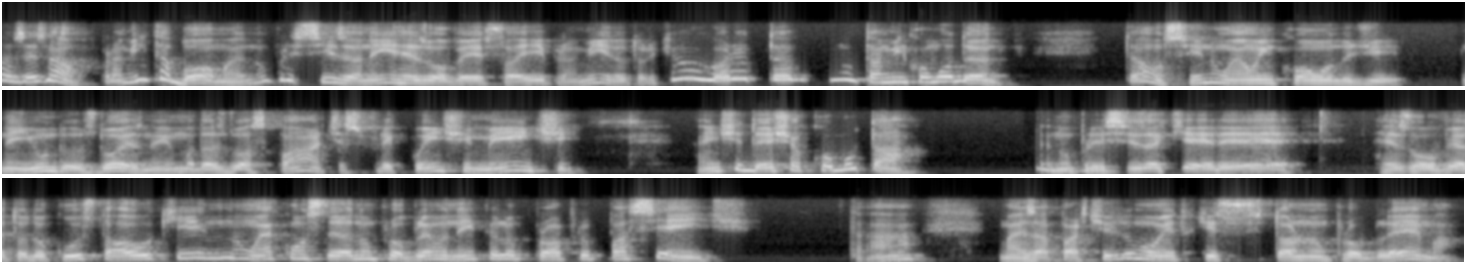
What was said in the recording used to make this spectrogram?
às vezes, não, para mim tá bom, mas não precisa nem resolver isso aí para mim, doutor, que agora tá, não tá me incomodando. Então, se não é um incômodo de nenhum dos dois, nenhuma das duas partes, frequentemente a gente deixa como tá. Você não uhum. precisa querer resolver a todo custo algo que não é considerado um problema nem pelo próprio paciente. Tá? Mas a partir do momento que isso se torna um problema,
